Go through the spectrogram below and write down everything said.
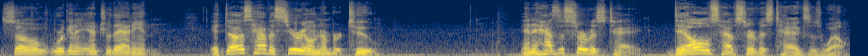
So we're going to enter that in. It does have a serial number too and it has a service tag. Dells have service tags as well.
